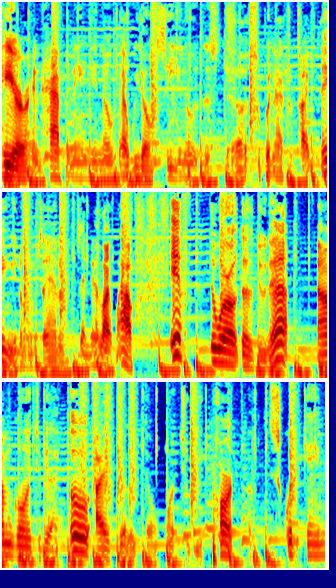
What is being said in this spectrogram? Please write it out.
here and happening, you know, that we don't see, you know, this uh, supernatural type thing, you know what I'm saying? I'm saying they're like, wow, if the world does do that, I'm going to be like, oh, I really don't want to be part of the Squid Game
